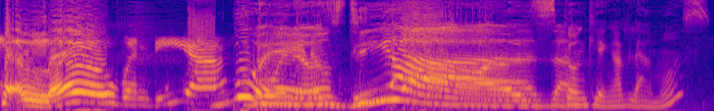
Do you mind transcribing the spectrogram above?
Hello, buen día. Buenos días. ¿Con quién hablamos?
